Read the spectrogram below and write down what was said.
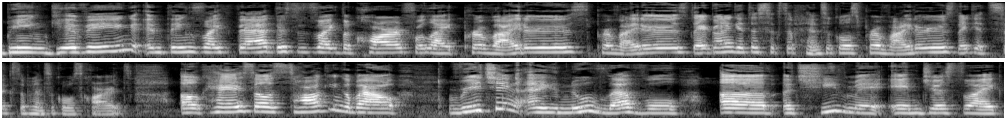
being giving and things like that. This is like the card for like providers. Providers, they're going to get the Six of Pentacles. Providers, they get Six of Pentacles cards. Okay, so it's talking about reaching a new level of achievement and just like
